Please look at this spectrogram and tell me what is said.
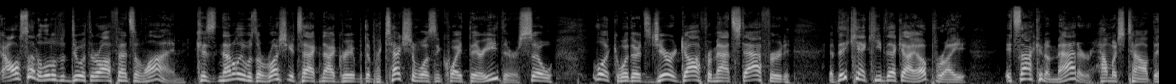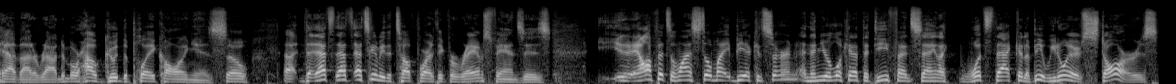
also had a little to do with their offensive line because not only was the rushing attack not great, but the protection wasn't quite there either. So, look, whether it's Jared Goff or Matt Stafford, if they can't keep that guy upright, it's not going to matter how much talent they have out around him or how good the play calling is. So uh, that's that's that's going to be the tough part I think for Rams fans is the offensive line still might be a concern, and then you're looking at the defense saying like, what's that going to be? We know we have stars,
